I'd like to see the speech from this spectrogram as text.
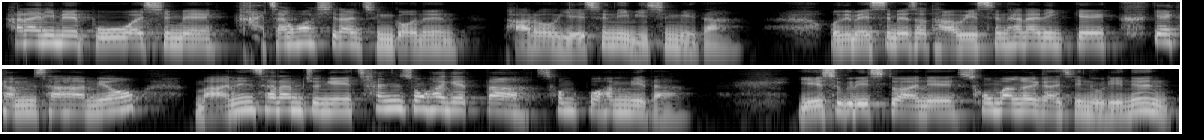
하나님의 보호하심의 가장 확실한 증거는 바로 예수님이십니다. 오늘 말씀에서 다윗은 하나님께 크게 감사하며 많은 사람 중에 찬송하겠다 선포합니다. 예수 그리스도 안에 소망을 가진 우리는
